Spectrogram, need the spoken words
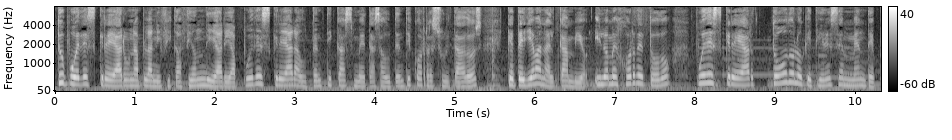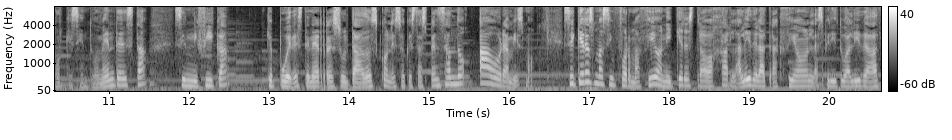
Tú puedes crear una planificación diaria, puedes crear auténticas metas, auténticos resultados que te llevan al cambio y lo mejor de todo, puedes crear todo lo que tienes en mente, porque si en tu mente está, significa que puedes tener resultados con eso que estás pensando ahora mismo. Si quieres más información y quieres trabajar la ley de la atracción, la espiritualidad,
